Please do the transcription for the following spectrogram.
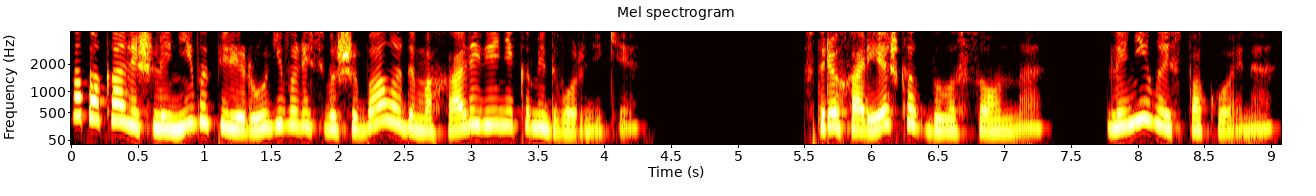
А пока лишь лениво переругивались вышибалы да махали вениками дворники. В трех орешках было сонно, лениво и спокойно.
